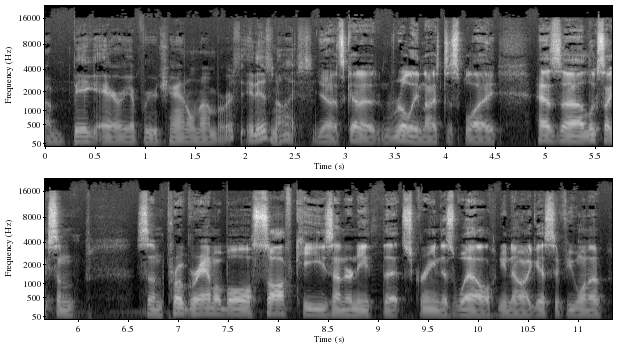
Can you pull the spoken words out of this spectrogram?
a, a big area for your channel number. It's, it is nice. Yeah, it's got a really nice display. Has uh, looks like some some programmable soft keys underneath that screen as well. You know, I guess if you want to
